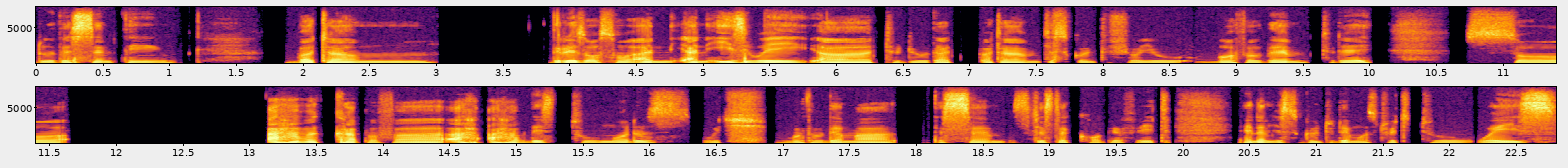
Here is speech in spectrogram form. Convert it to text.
do the same thing, but um, There is also an, an easy way uh, to do that, but I'm just going to show you both of them today. So I have a cup of, uh, I, I have these two models, which both of them are the same. It's just a copy of it. And I'm just going to demonstrate two ways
